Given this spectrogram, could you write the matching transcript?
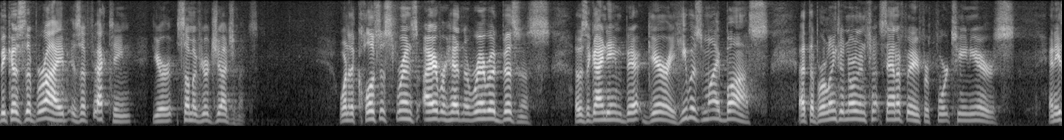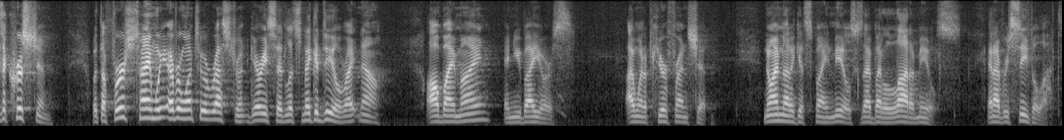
because the bribe is affecting your, some of your judgments. One of the closest friends I ever had in the railroad business there was a guy named Gary. He was my boss at the Burlington Northern Santa Fe for 14 years. And he's a Christian. But the first time we ever went to a restaurant, Gary said, Let's make a deal right now. I'll buy mine and you buy yours. I want a pure friendship. No, I'm not against buying meals because I've bought a lot of meals and I've received a lot.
